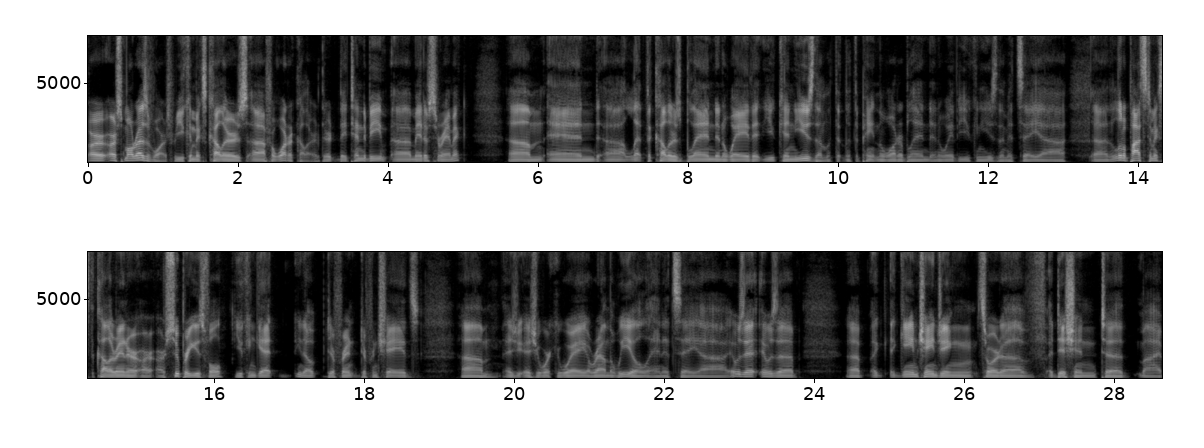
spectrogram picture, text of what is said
are, small reservoirs where you can mix colors uh, for watercolor. They're, they tend to be uh, made of ceramic. um, and uh, let the colors blend in a way that you can use them. Let the, let the paint and the water blend in a way that you can use them. It's a uh, uh, the little pots to mix the color in are, are, are super useful. You can get you know different different shades um, as you as you work your way around the wheel, and it's a uh, it was a it was a a, a game changing sort of addition to my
